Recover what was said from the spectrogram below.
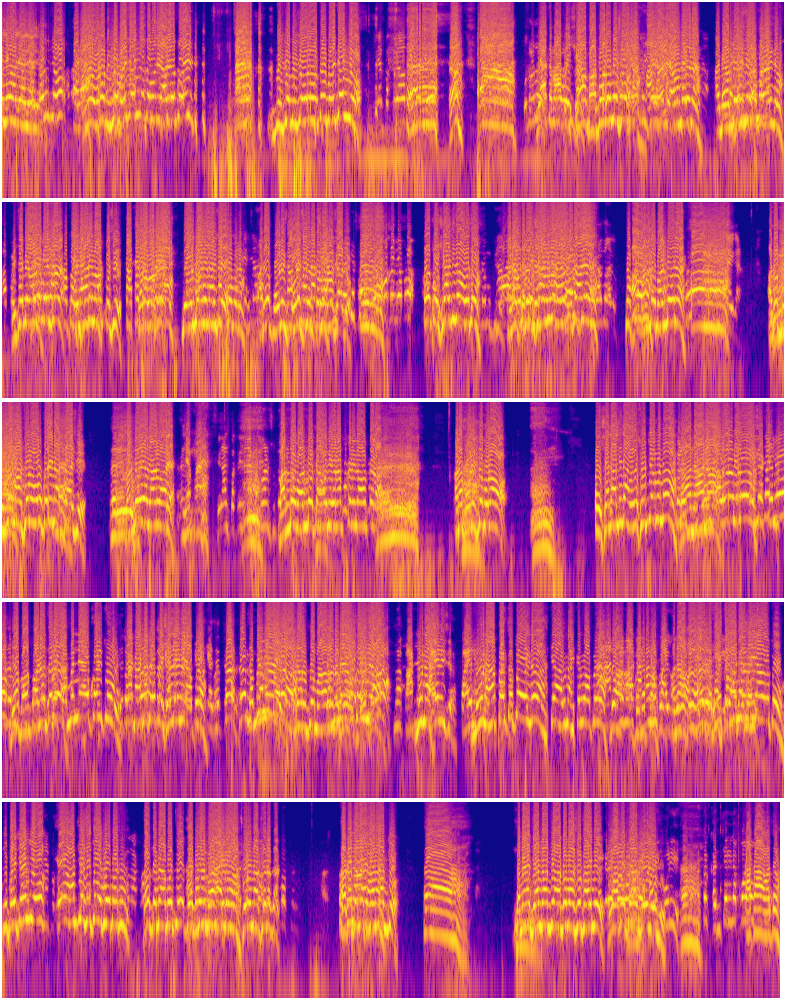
જાઓ ચાલુ જાઓ. અને ઓલો બીજો ભાઈ જાણજો તમારી હારે કોઈ. બીજો બીજો ભાઈ જાણજો. આવો પૈસા. આવો અરે, પોલીસ પોલીસ કરવાનો છે તો. પૈસા લીધા હો તો અને પૈસા લીધા બાંધો ને. આ તો કેટલા માણસો આવું કરી નાખતા છે બાંધો યા જાણવારે પેલાને પકડી લે બંધો બંધો સુધી એને પકડી લાવો પેલા. અને પોલીસ ને બોલાવો પૈસા ના લીધા હવે શું મને. ના ના ના. બે ભાગ પાડ્યો છે ને. તમને આવું તું. કાકા તો પૈસા લઈને લે આપણે તમને હજાર રૂપિયા મારા તમને આવું કર્યું હું ના હું ના પાડતો તો એને કે આવું નહીં કરવું આપણે. અને આપણે હવે એ તપાસ કરવા તમને લઈ આવ્યો તો. એ ભાઈ કેમ ગયો? એ આમ જો છે જો જો બાજુ. તો તમે આ બાજુ છોડી નાખશો નકર. કાકા તમે આ ધ્યાન રાખજો. આહ. તમે ધ્યાન રાખજો આગળ પાછો થાય નહીં. હું આ બાજુ જોઈ લઉં છું. આહ. કાકા આવો તો.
